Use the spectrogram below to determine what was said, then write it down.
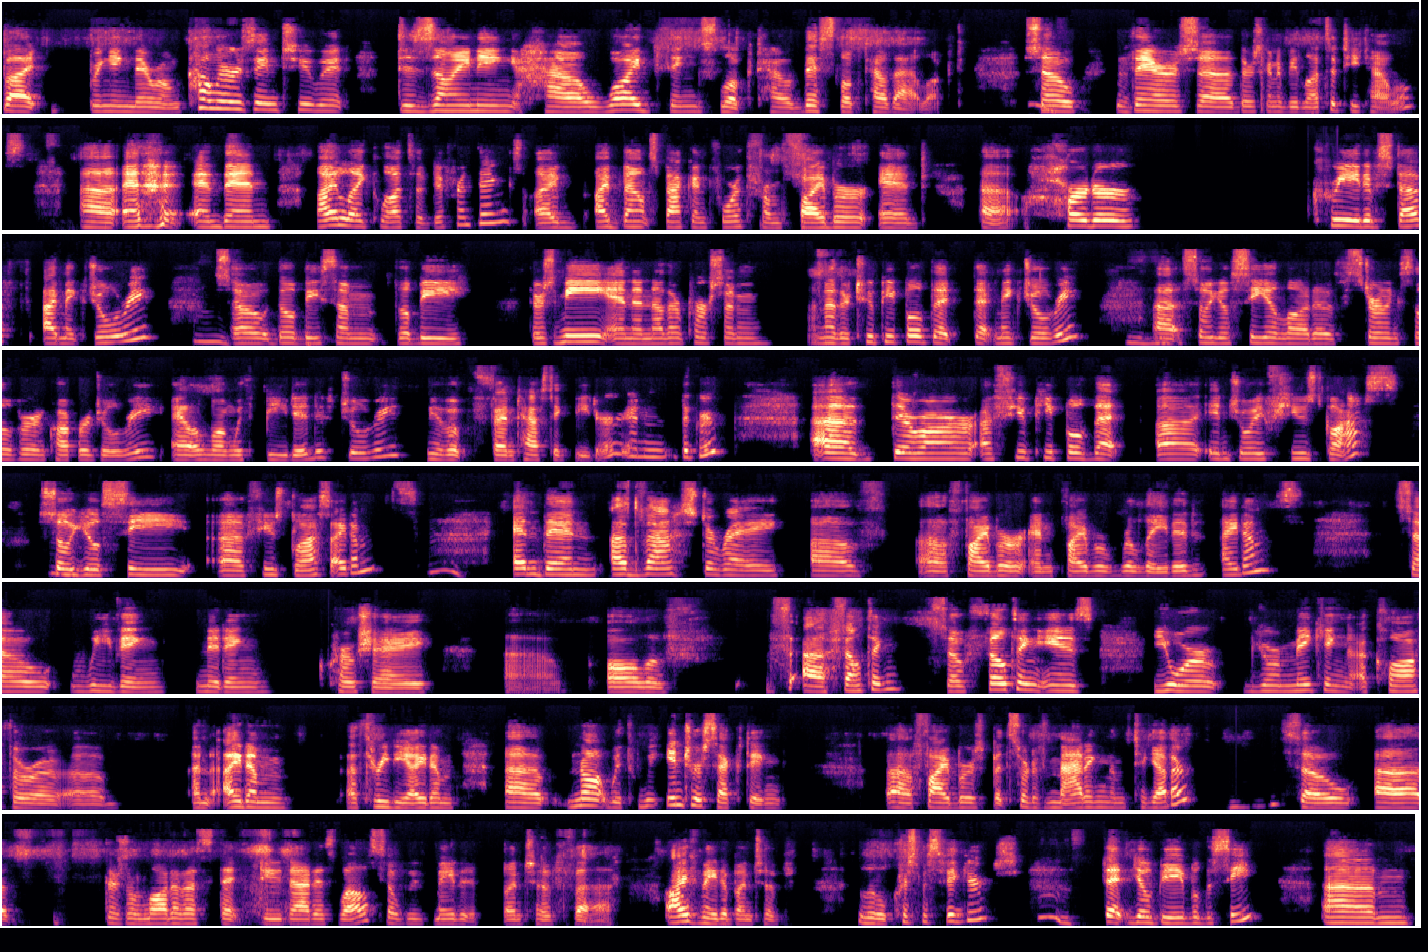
but bringing their own colors into it, designing how wide things looked, how this looked, how that looked. So there's uh, there's going to be lots of tea towels, uh, and and then I like lots of different things. I I bounce back and forth from fiber and uh, harder creative stuff. I make jewelry, mm. so there'll be some. There'll be there's me and another person, another two people that that make jewelry. Mm-hmm. Uh, so you'll see a lot of sterling silver and copper jewelry, along with beaded jewelry. We have a fantastic beader in the group. Uh, there are a few people that uh, enjoy fused glass. So mm. you'll see uh, fused glass items mm. and then a vast array of uh, fiber and fiber related items. So weaving knitting, crochet, uh, all of uh, felting. So felting is you're you're making a cloth or a, a an item, a 3D item, uh, not with we intersecting uh, fibers, but sort of matting them together. Mm-hmm. So uh, there's a lot of us that do that as well. So we've made a bunch of, uh, I've made a bunch of little Christmas figures hmm. that you'll be able to see. Um,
